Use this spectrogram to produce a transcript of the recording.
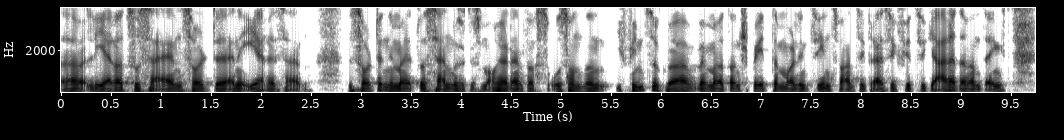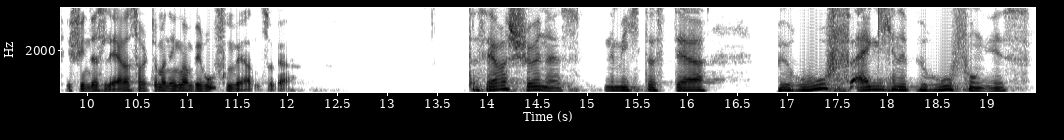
äh, Lehrer zu sein sollte eine Ehre sein. Das sollte nicht mehr etwas sein, muss ich das mache ich halt einfach so, sondern ich finde sogar, wenn man dann später mal in 10, 20, 30, 40 Jahre daran denkt, ich finde, als Lehrer sollte man irgendwann berufen werden sogar. Das wäre was Schönes, nämlich dass der Beruf eigentlich eine Berufung ist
